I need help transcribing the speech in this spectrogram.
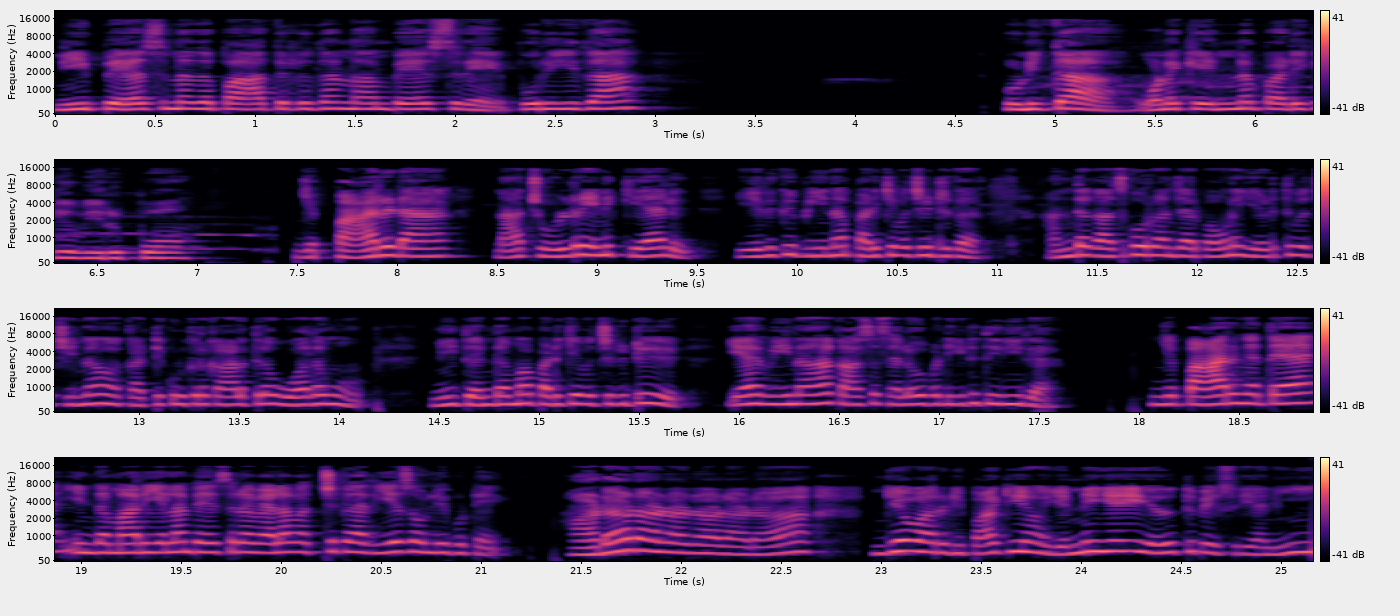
நீ பேசுனதை பார்த்துட்டு தான் நான் பேசுகிறேன் புரியுதா? புனிதா உனக்கு என்ன படிக்க விருப்பம்? இங்க பாருடா நான் சொல்றேன்னு கேளு. எதுக்கு வீணா படிக்க வச்சிட்டு இருக்க? அந்த காசுக்கு ஒரு அஞ்சாறு பவுனை எடுத்து வச்சின்னா கட்டி கொடுக்குற காலத்துல உதவும். நீ தெண்டமா படிக்க வச்சுக்கிட்டு ஏன் வீணா காசை செலவு பண்ணிக்கிட்டு தெரியுற? இங்க பாருங்க தே இந்த மாதிரி எல்லாம் பேசுற வேலை வச்சுக்காதையே சொல்லிவிட்டேன். அடாடாடாடாடா இங்கே வாரடி பாக்கியம் என்னையே எதிர்த்து பேசுறியா நீ?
